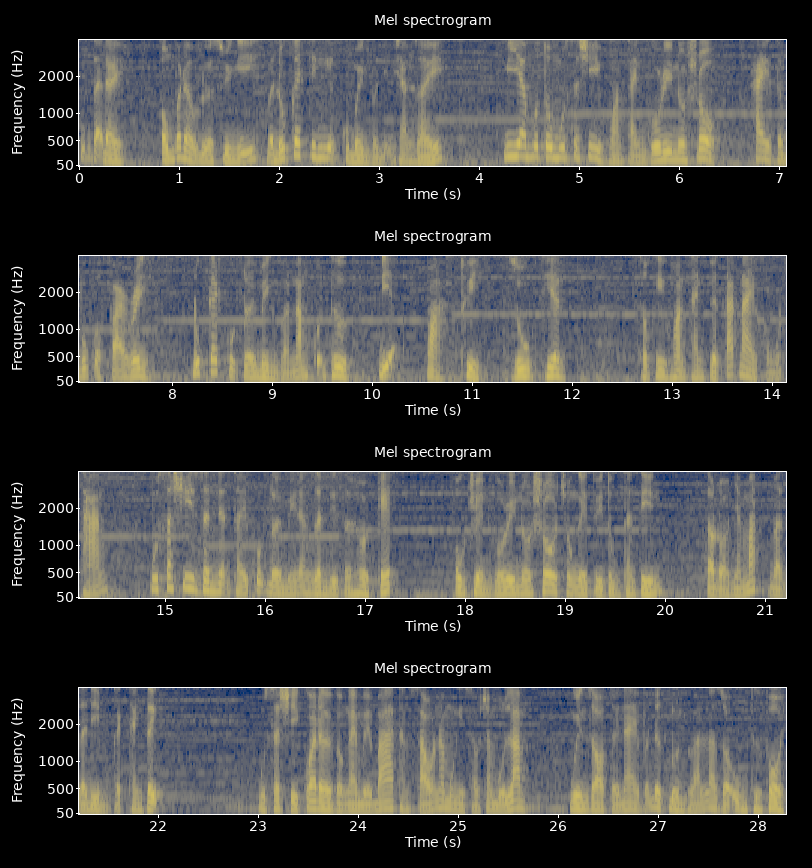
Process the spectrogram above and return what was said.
Cũng tại đây, ông bắt đầu đưa suy nghĩ và đúc kết kinh nghiệm của mình vào những trang giấy. Miyamoto Musashi hoàn thành Gorinosho Sho hay The Book of Fire Ring, đúc kết cuộc đời mình vào năm cuộn thư địa, hỏa, thủy, Du Thiên. Sau khi hoàn thành tuyệt tác này khoảng một tháng, Musashi dần nhận thấy cuộc đời mình đang dần đi tới hồi kết. Ông chuyển Gorinosho cho người tùy tùng thân tín, sau đó nhắm mắt và ra đi một cách thanh tịnh. Musashi qua đời vào ngày 13 tháng 6 năm 1645. Nguyên do tới nay vẫn được đồn đoán là do ung thư phổi,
